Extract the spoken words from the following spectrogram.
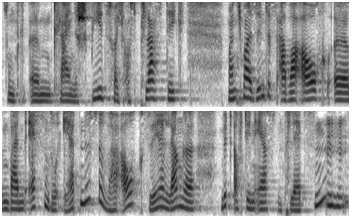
so ein ähm, kleines Spielzeug aus Plastik. Manchmal sind es aber auch ähm, beim Essen so Erdnüsse, war auch sehr lange mit auf den ersten Plätzen. Mhm.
